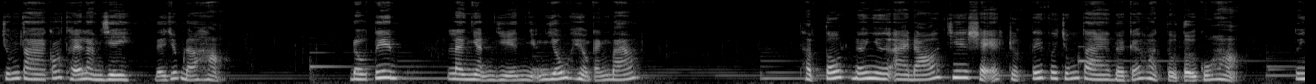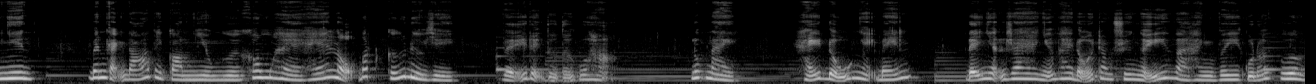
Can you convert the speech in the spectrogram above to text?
chúng ta có thể làm gì để giúp đỡ họ. Đầu tiên là nhận diện những dấu hiệu cảnh báo. Thật tốt nếu như ai đó chia sẻ trực tiếp với chúng ta về kế hoạch tự tử của họ. Tuy nhiên, bên cạnh đó thì còn nhiều người không hề hé lộ bất cứ điều gì về ý định tự tử của họ. Lúc này, hãy đủ nhạy bén để nhận ra những thay đổi trong suy nghĩ và hành vi của đối phương.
